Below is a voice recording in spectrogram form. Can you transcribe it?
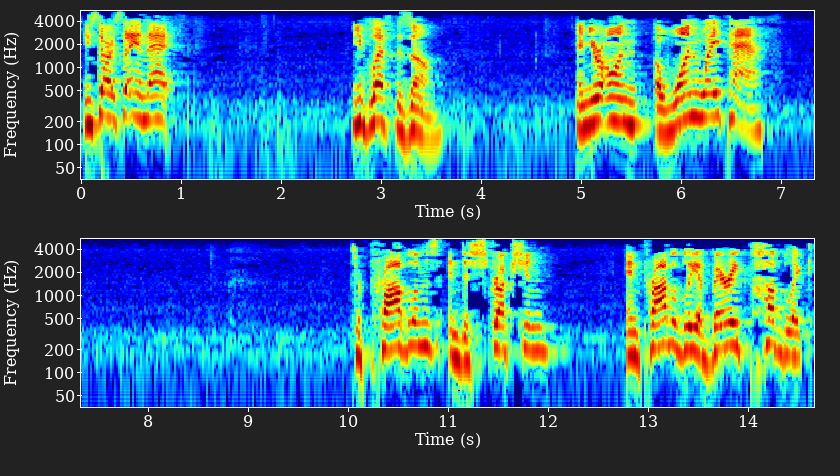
You start saying that, you've left the zone. And you're on a one way path to problems and destruction and probably a very public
